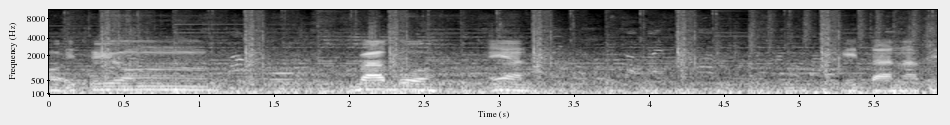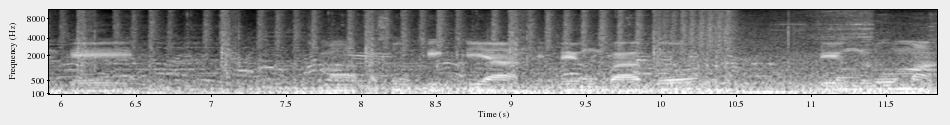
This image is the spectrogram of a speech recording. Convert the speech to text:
Oh, ito yung bago. Ayan. Kita natin kay mga kasuki. Ayan. Ito yung bago. Ito yung luma.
